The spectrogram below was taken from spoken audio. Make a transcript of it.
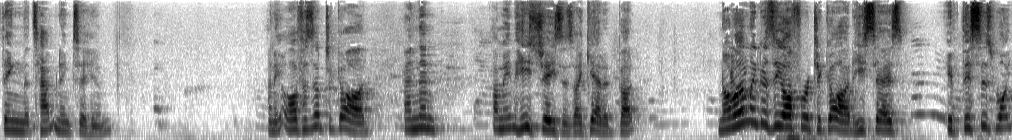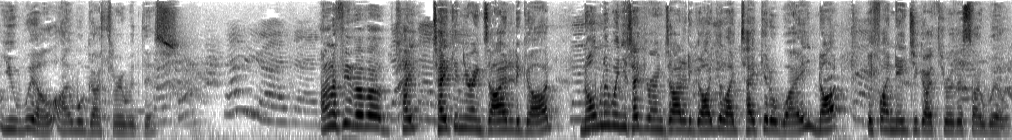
thing that's happening to him. And he offers it to God. And then, I mean, he's Jesus, I get it. But not only does he offer it to God, he says, If this is what you will, I will go through with this. I don't know if you've ever take, taken your anxiety to God. Normally, when you take your anxiety to God, you're like take it away, not if I need to go through this, I will.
